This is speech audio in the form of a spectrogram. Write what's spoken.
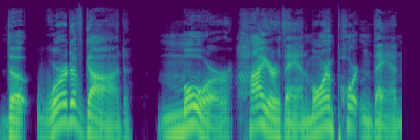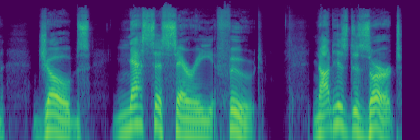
the word of God more, higher than, more important than Job's necessary food. Not his dessert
